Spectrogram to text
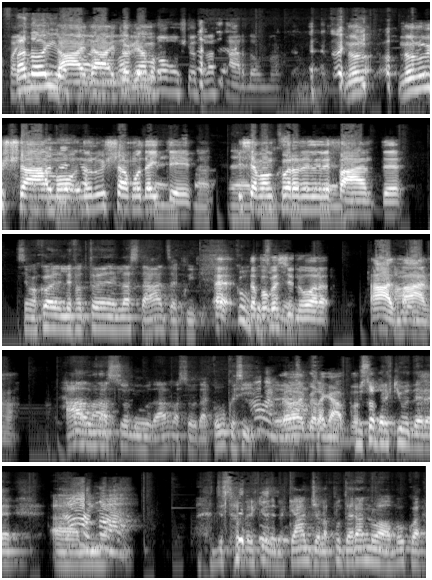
Fai Vado io. Dai, dai, torniamo. nuovo show della Stardom. non, non, usciamo, non usciamo dai te. Eh, siamo ancora nell'elefante. Siamo ancora nell'elefantone nella stanza qui. Eh, Comunque, dopo quasi un'ora. Alma, ah, alma. Alma ah, assoluta, alma assoluta. Comunque sì, ah, eh, giusto per chiudere... Um, giusto per chiudere, perché Angelo appunto era nuovo qua.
